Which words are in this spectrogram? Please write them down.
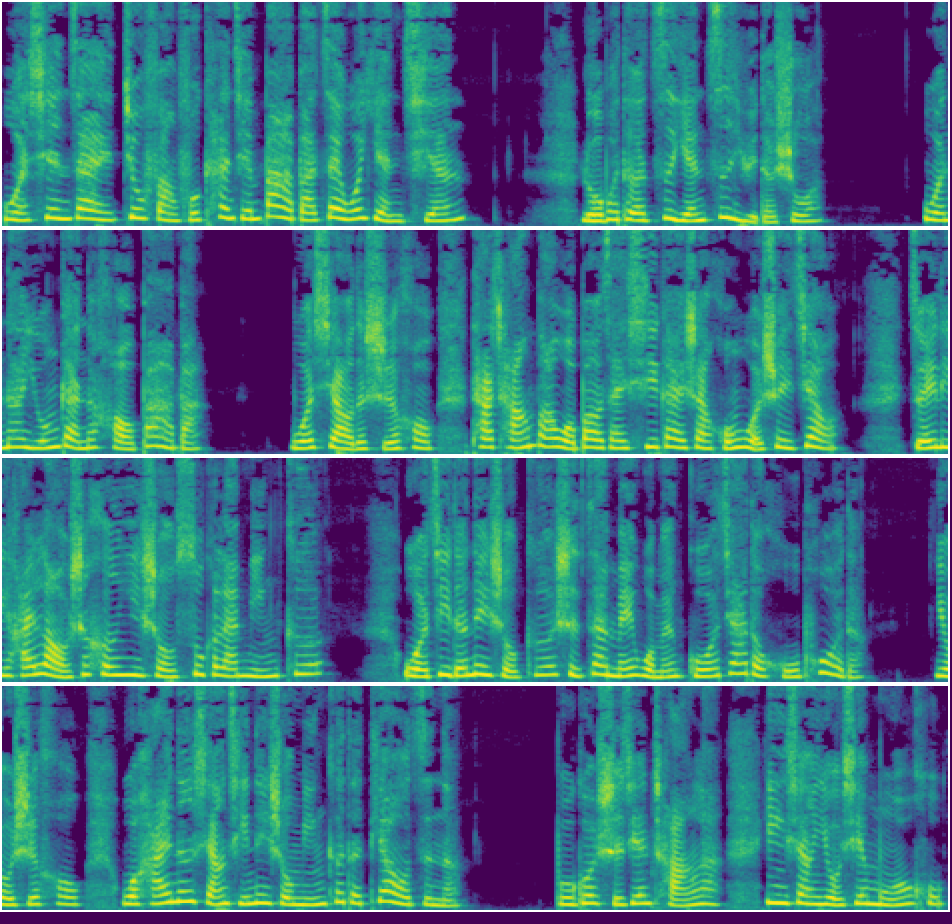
我现在就仿佛看见爸爸在我眼前。”罗伯特自言自语地说：“我那勇敢的好爸爸！我小的时候，他常把我抱在膝盖上哄我睡觉，嘴里还老是哼一首苏格兰民歌。”我记得那首歌是赞美我们国家的湖泊的，有时候我还能想起那首民歌的调子呢。不过时间长了，印象有些模糊。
